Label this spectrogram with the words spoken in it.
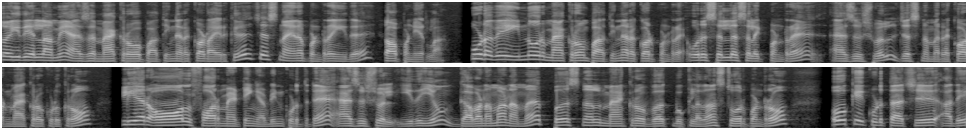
ஸோ இது எல்லாமே ஆஸ் அ மேக்ரோவை பார்த்தீங்கன்னா ரெக்கார்ட் ஆயிருக்கு. ஜஸ்ட் நான் என்ன பண்ணுறேன் இதை ஸ்டாப் பண்ணிடலாம். கூடவே இன்னொரு மேக்ரோவும் பார்த்தீங்கன்னா ரெக்கார்ட் பண்ணுறேன் ஒரு செல்லை செலக்ட் பண்ணுறேன் ஆஸ் யூஷுவல் ஜஸ்ட் நம்ம ரெக்கார்ட் மேக்ரோ கொடுக்குறோம். கிளியர் ஆல் ஃபார்மேட்டிங் அப்படின்னு கொடுத்துட்டேன் ஆஸ் யூஷுவல் இதையும் கவனமாக நம்ம பர்சனல் மேக்ரோ ஒர்க் புக்கில் தான் ஸ்டோர் பண்ணுறோம் ஓகே கொடுத்தாச்சு. அதே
